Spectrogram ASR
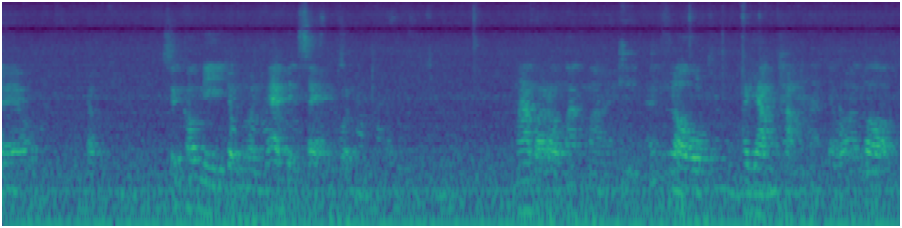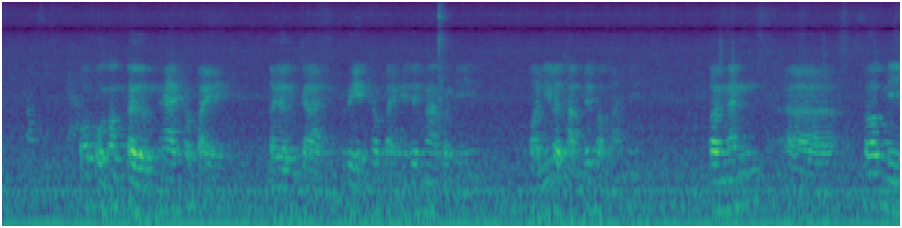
แล้วครับซึ่งเขามีจำนวนแพทย์เป็นแสนคน มากกว่าเรามากมายนั้นเราพยายามทำนะแต่ว่าก็ก็คงต้องเติมแพทย์เข้าไป เติมการเรียนเข้าไปให้ได้มากกว่านี้ ตอนนี้เราทำได้ประมาณนี้ ตอนนั้นก็มี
